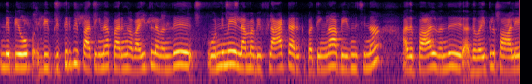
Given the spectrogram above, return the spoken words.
இந்த இப்படி ஓப் இப்படி இப்படி திருப்பி பார்த்தீங்கன்னா பாருங்கள் வயிற்றில் வந்து ஒன்றுமே இல்லாமல் அப்படி ஃப்ளாட்டாக இருக்குது பார்த்தீங்களா? அப்படி இருந்துச்சுன்னா அது பால் வந்து அது வயிற்றில் பாலே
